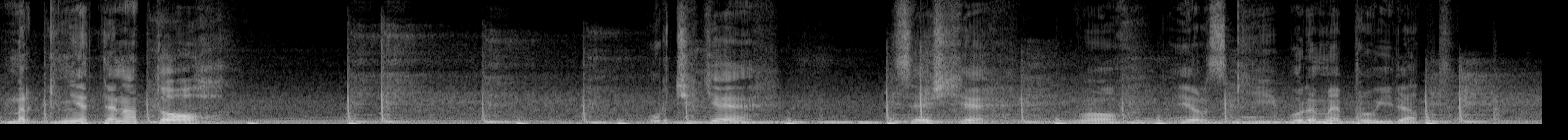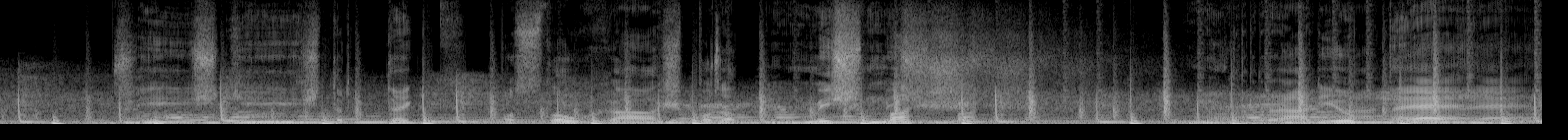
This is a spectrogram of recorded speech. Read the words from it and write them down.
Mrkněte na to. Určitě si ještě o Jelský budeme povídat. Příští čtvrtek posloucháš pořad Myšmaš na rádiu P.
